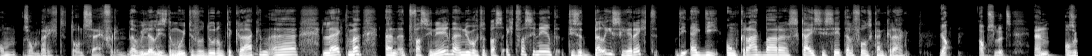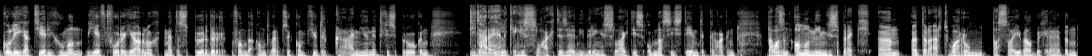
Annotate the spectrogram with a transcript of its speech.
om zo'n bericht te ontcijferen. Daar wil je al eens de moeite voor doen om te kraken, eh, lijkt me. En het fascinerende, en nu wordt het pas echt fascinerend, het is het Belgische gerecht die eigenlijk die onkraakbare Sky CC-telefoons kan kraken. Ja, absoluut. En onze collega Thierry Goeman die heeft vorig jaar nog met de speurder van de Antwerpse Computer Crime Unit gesproken, die daar eigenlijk in geslaagd is, hè, die erin geslaagd is om dat systeem te kraken. Dat was een anoniem gesprek, ehm, uiteraard. Waarom, dat zal je wel begrijpen.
